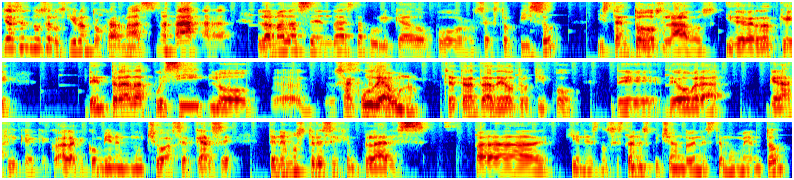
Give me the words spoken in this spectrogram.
Ya, no se los quiero antojar más. la mala senda está publicado por Sexto Piso y está en todos lados. Y de verdad que de entrada, pues sí, lo eh, sacude a uno. Se trata de otro tipo de, obra gráfica que, a la que conviene mucho acercarse. Tenemos tres ejemplares para quienes nos están escuchando en este momento,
